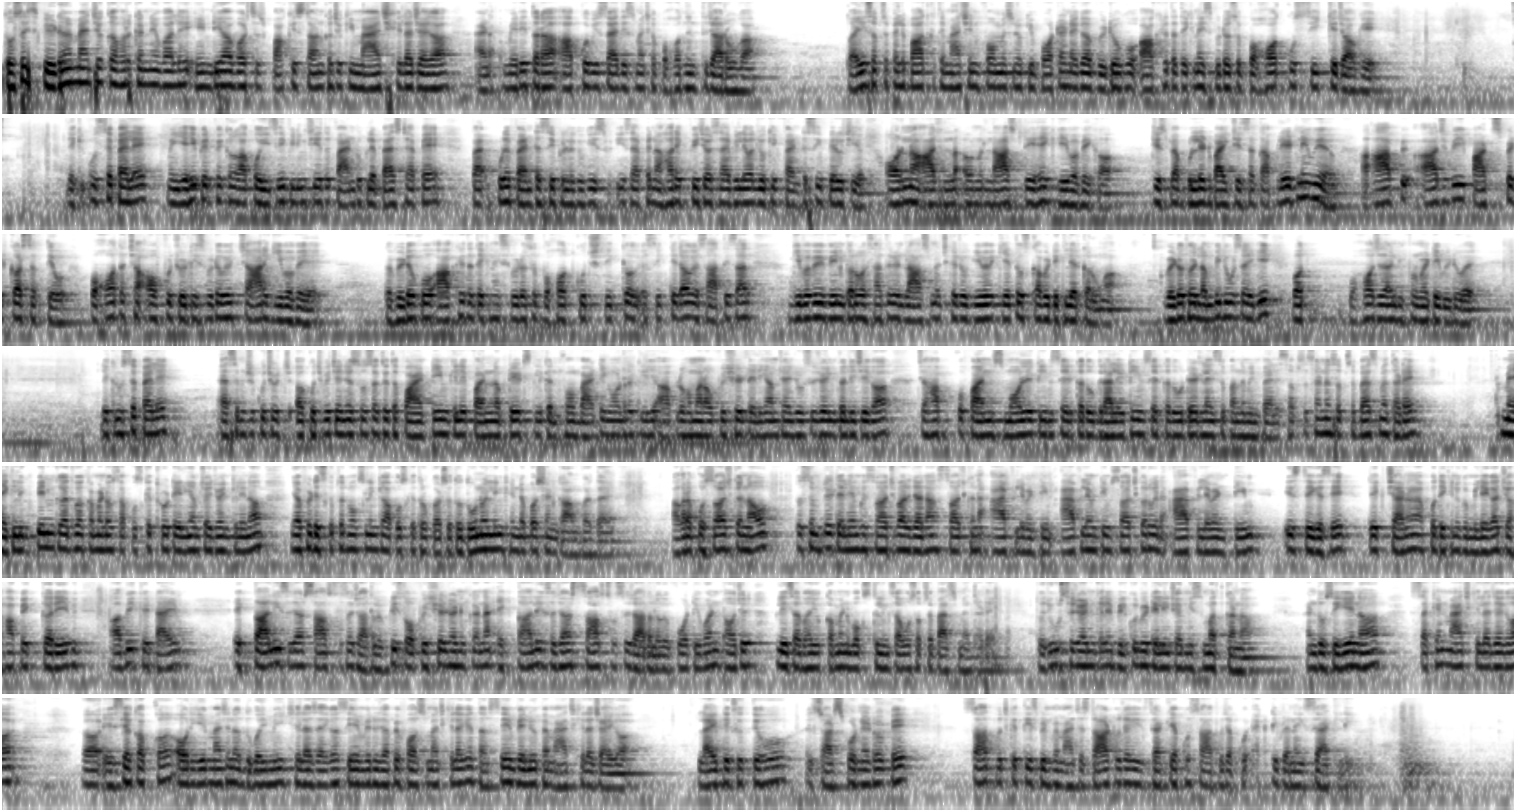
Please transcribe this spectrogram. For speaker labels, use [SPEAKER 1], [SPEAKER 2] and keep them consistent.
[SPEAKER 1] दोस्तों, इस वीडियो में मैं जो कवर करने वाले इंडिया वर्सेस पाकिस्तान का जो कि मैच खेला जाएगा एंड मेरी तरह आपको भी शायद इस मैच का बहुत इंतज़ार होगा। तो आइए सबसे पहले बात करते हैं मैच इन्फॉर्मेशन जो कि इंपॉर्टेंट है वीडियो को आखिर तक देखना। इस वीडियो से बहुत कुछ सीख के जाओगे। लेकिन उससे पहले मैं यही प्रेफर करूँगा, आपको इजी फीलिंग चाहिए तो fan two play best app है। पूरे फैंटेसी फ़ील्ड क्योंकि इस इस ऐप पे ना हर एक फीचर्स है अवेलेबल जो कि फैंटेसी प्लेयर चाहिए, और ना आज लास्ट डे है गिव अवे का। जिस पे आप बुलेट बाइक जीत सकते हो। आप लेट नहीं हुए हो। आप आज भी पार्टिसिपेट कर सकते हो। बहुत अच्छा अपॉर्चुनिटी इस वीडियो में चार गिव अवे है। तो वीडियो को आखिरी तक देखना, इस वीडियो से बहुत कुछ सीख के सीख के जाओगे। साथ ही साथ गिव अवे विन करोगे। साथ ही लास्ट मैच के जो गिव अवे किए थे, उसका भी डिक्लेयर करूँगा। वीडियो थोड़ी लंबी ज़रूर रहेगी बहुत बहुत ज़्यादा इन्फॉर्मेटिव वीडियो है। लेकिन उससे पहले ऐसे में कुछ कुछ भी चेंजेस हो सकते हैं तो फाइन टीम के लिए फाइनल अपडेट्स के लिए कंफर्म बैटिंग ऑर्डर के लिए आप लोग हमारा ऑफिशियल टेलीग्राम चैनल ज़रूर से ज्वाइन कर लीजिएगा, जहाँ आपको फाइनल स्मॉल टीम शेयर कर दूँ, ग्रैली टीम शेयर कर दूँ डेडलाइन से पंद्रह मिनट पहले। सबसे सरना सबसे बेस्ट मेथड है। मैं एक लिंक पिन कर दूँगा कमेंट बॉक्स आप उसके थ्रू टेलीग्राम चैनल ज्वाइन कर लेना, या फिर डिस्क्रिप्शन बॉक्स लिंक आप उसके थ्रू कर सकते हो। दोनों लिंक हंड्रेड परसेंट काम करता है। अगर आपको सर्च करना हो तो सिंपली टेलीग्राम के सर्च बार जाना। सर्च करना app eleven team app eleven team search करोगे ना ऐप इलेवन टीम इस तरीके से तो एक चैनल आपको देखने को मिलेगा जहाँ पे करीब अभी के टाइम इकतालीस हज़ार सात सौ से ज़्यादा लोग। प्लीज़ ऑफिशियल ज्वाइन करना, इकतालीस हज़ार सात सौ से ज़्यादा लोग फोर्टी वन थाउज़ेंड। प्लीज़ यार भाई कमेंट बॉक्स के लिंक वो सबसे बेस्ट मेथड है। तो ज़रूर से ज्वाइन कर करें बिल्कुल भी टेलीग्राम मिस मत करना। एंड दोस्तों, ये ना सेकेंड मैच खेला जाएगा एशिया कप का, और ये मैच ना दुबई में ही खेला जाएगा। सेम वेन्यू जहाँ पे फ़र्स्ट मैच खेला गया था सेम वेन्यू पे मैच खेला जाएगा। लाइव देख सकते हो स्टार स्पोर्ट नेटवर्क पे। सात बज के तीस मिनट में मैच स्टार्ट हो जाएगी। एक्जैक्टली आपको सात बजे आपको एक्टिव रहना है एक्जैक्टली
